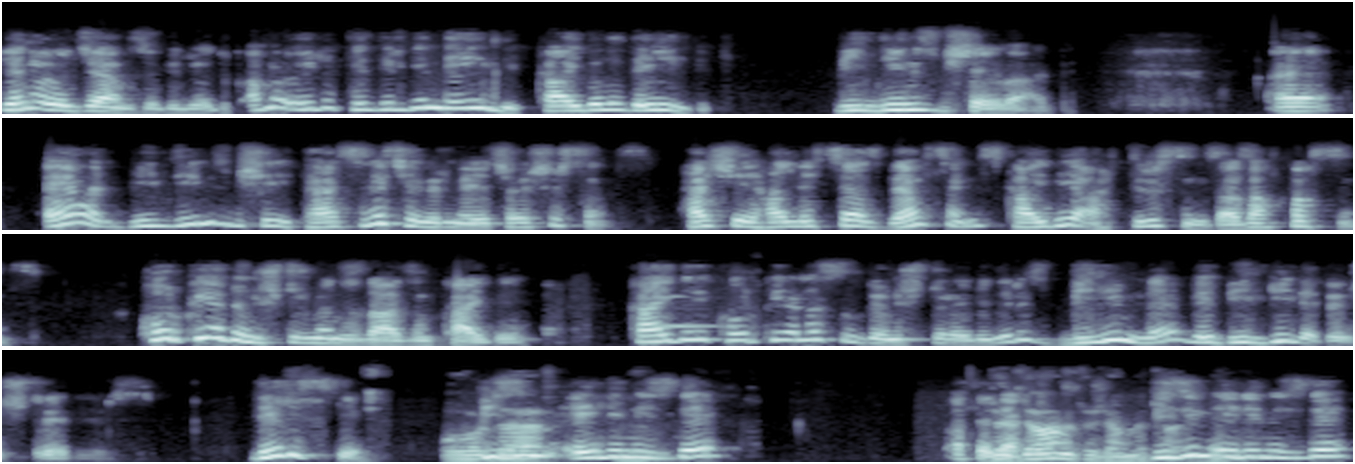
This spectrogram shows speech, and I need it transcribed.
Gene öleceğimizi biliyorduk. Ama öyle tedirgin değildik, kaygılı değildik. Bildiğimiz bir şey vardı. Ee, eğer bildiğimiz bir şeyi tersine çevirmeye çalışırsanız, her şeyi halledeceğiz derseniz kaygıyı arttırırsınız, azaltmazsınız. Korkuya dönüştürmeniz lazım kaygıyı. Kaygıyı korkuya nasıl dönüştürebiliriz? Bilimle ve bilgiyle dönüştürebiliriz. Deriz ki Orada... bizim elimizde affedersiniz, Devam et hocam, bizim elimizde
